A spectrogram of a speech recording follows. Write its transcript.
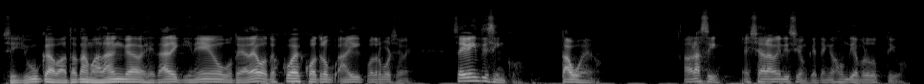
Sí, yuca, batata malanga, vegetales, guineo, botella de agua. Tú escoges cuatro, hay cuatro porciones. 6.25. Está bueno. Ahora sí, echa la bendición. Que tengas un día productivo.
